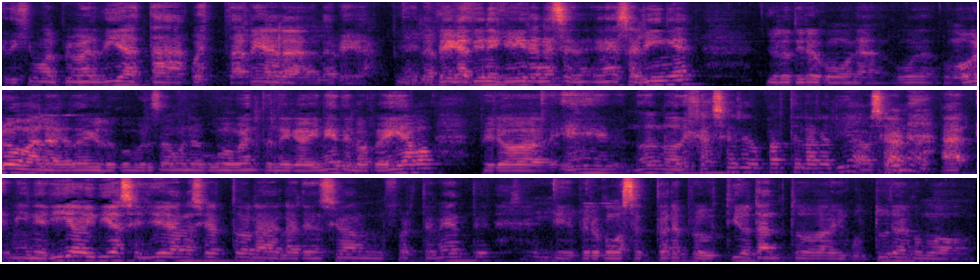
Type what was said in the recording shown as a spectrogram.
dijimos el primer día está cuesta arriba la, la pega. Y la pega tiene que ir en, ese, en esa línea. Yo lo tiro como una, como, broma, la verdad que lo conversamos en algún momento en el gabinete, lo reíamos, pero no, no deja de ser parte de la realidad. O sea, a minería hoy día se llega, ¿no es cierto?, la, la atención fuertemente, eh, pero como sectores productivos, tanto agricultura como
